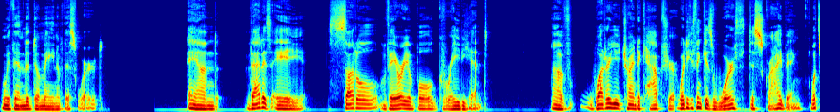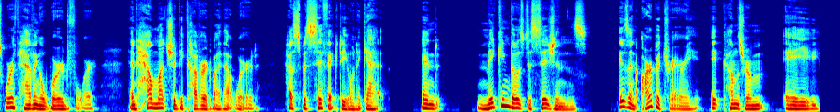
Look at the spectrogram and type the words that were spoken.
within the domain of this word. And that is a subtle variable gradient of what are you trying to capture? What do you think is worth describing? What's worth having a word for? And how much should be covered by that word? How specific do you want to get? And making those decisions isn't arbitrary. It comes from a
